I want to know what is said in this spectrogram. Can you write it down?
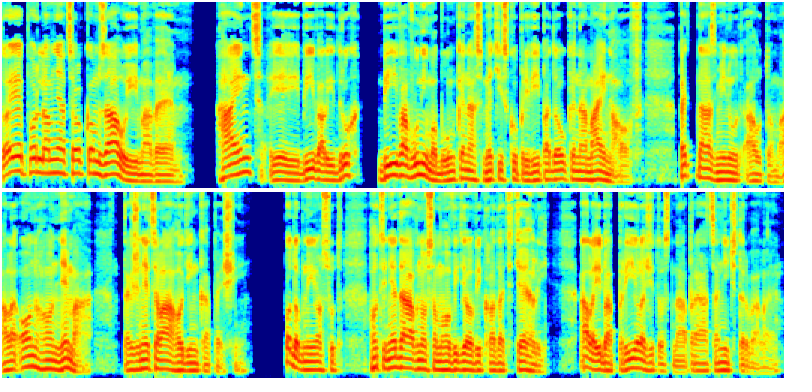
To je podľa mňa celkom zaujímavé. Heinz, jej bývalý druh, býva v Unimobunke na smetisku pri výpadovke na Meinhof. 15 minút autom, ale on ho nemá, takže necelá hodinka peši. Podobný osud, hoci nedávno som ho videl vykladať tehly, ale iba príležitostná práca, nič trvalé.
